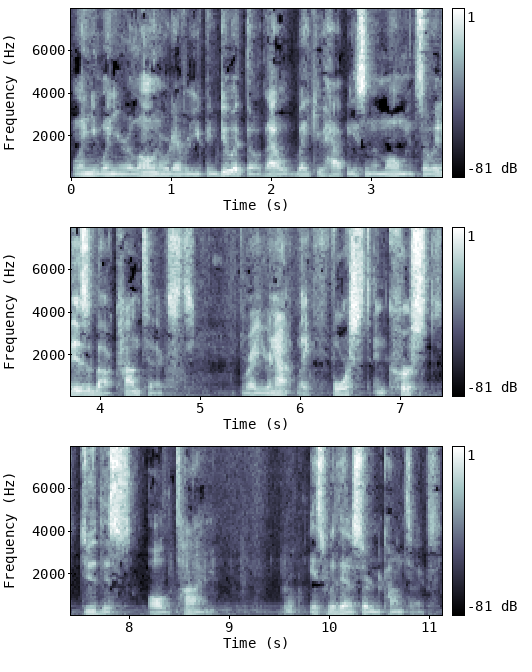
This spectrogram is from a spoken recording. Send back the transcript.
When you when you're alone or whatever, you can do it though. That will make you happiest in the moment. So it is about context, right? You're not like forced and cursed to do this all the time. It's within a certain context.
